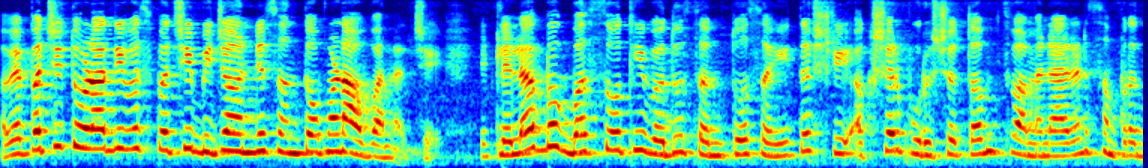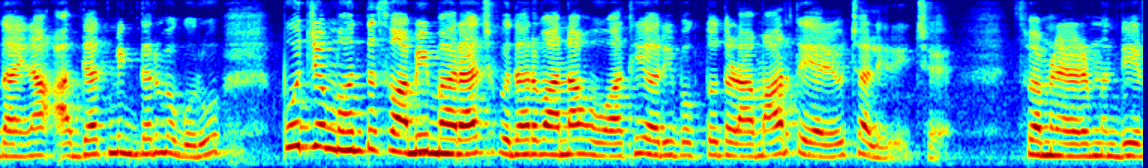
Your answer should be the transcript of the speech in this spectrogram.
હવે પછી થોડા દિવસ પછી બીજા અન્ય સંતો પણ આવવાના છે. એટલે લગભગ બસોથી વધુ સંતો સહિત શ્રી અક્ષર પુરુષોત્તમ સ્વામિનારાયણ સંપ્રદાયના આધ્યાત્મિક ધર્મગુરુ પૂજ્ય મહંત સ્વામી મહારાજ પધારવાના હોવાથી હરિભક્તો તડામાર તૈયારીઓ ચાલી રહી છે. સ્વામિનારાયણ મંદિર,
